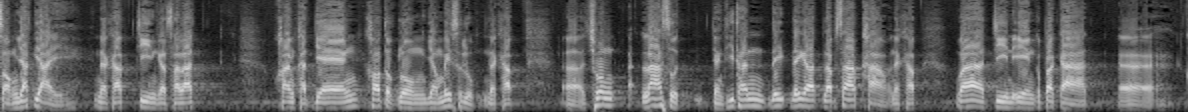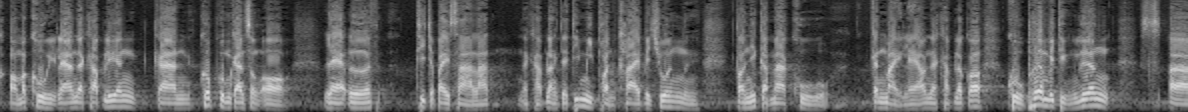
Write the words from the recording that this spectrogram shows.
สองยักษ์ใหญ่นะครับ จีนกับสหรัฐความขัดแย้งข้อตกลงยังไม่สรุปนะครับช่วงล่าสุดอย่างที่ท่านได้ได้รับรับทราบข่าวนะครับ ว่าจีนเองก็ประกาศ ออกมาขู่อีกแล้วนะครับ เรื่องการควบคุมการส่งออกแร่เอิร์ธที่จะไปสหรัฐนะครับ หลังจากที่มีผ่อนคลายไปช่วงหนึ่ง ตอนนี้กลับมาขู่กันใหม่แล้วนะครับ แล้วก็ขู่เพิ่มไปถึงเรื่องรีเอ่อ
